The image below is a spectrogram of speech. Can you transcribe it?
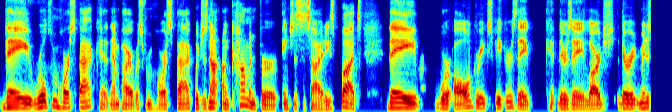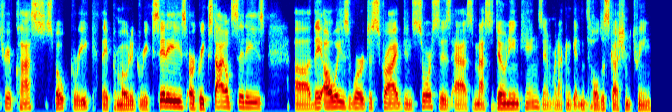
They ruled from horseback. An empire was from horseback, which is not uncommon for ancient societies, but they were all Greek speakers. They there's a large their administrative class spoke Greek. They promoted Greek cities or Greek styled cities. Uh, they always were described in sources as Macedonian kings, and we're not going to get into the whole discussion between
